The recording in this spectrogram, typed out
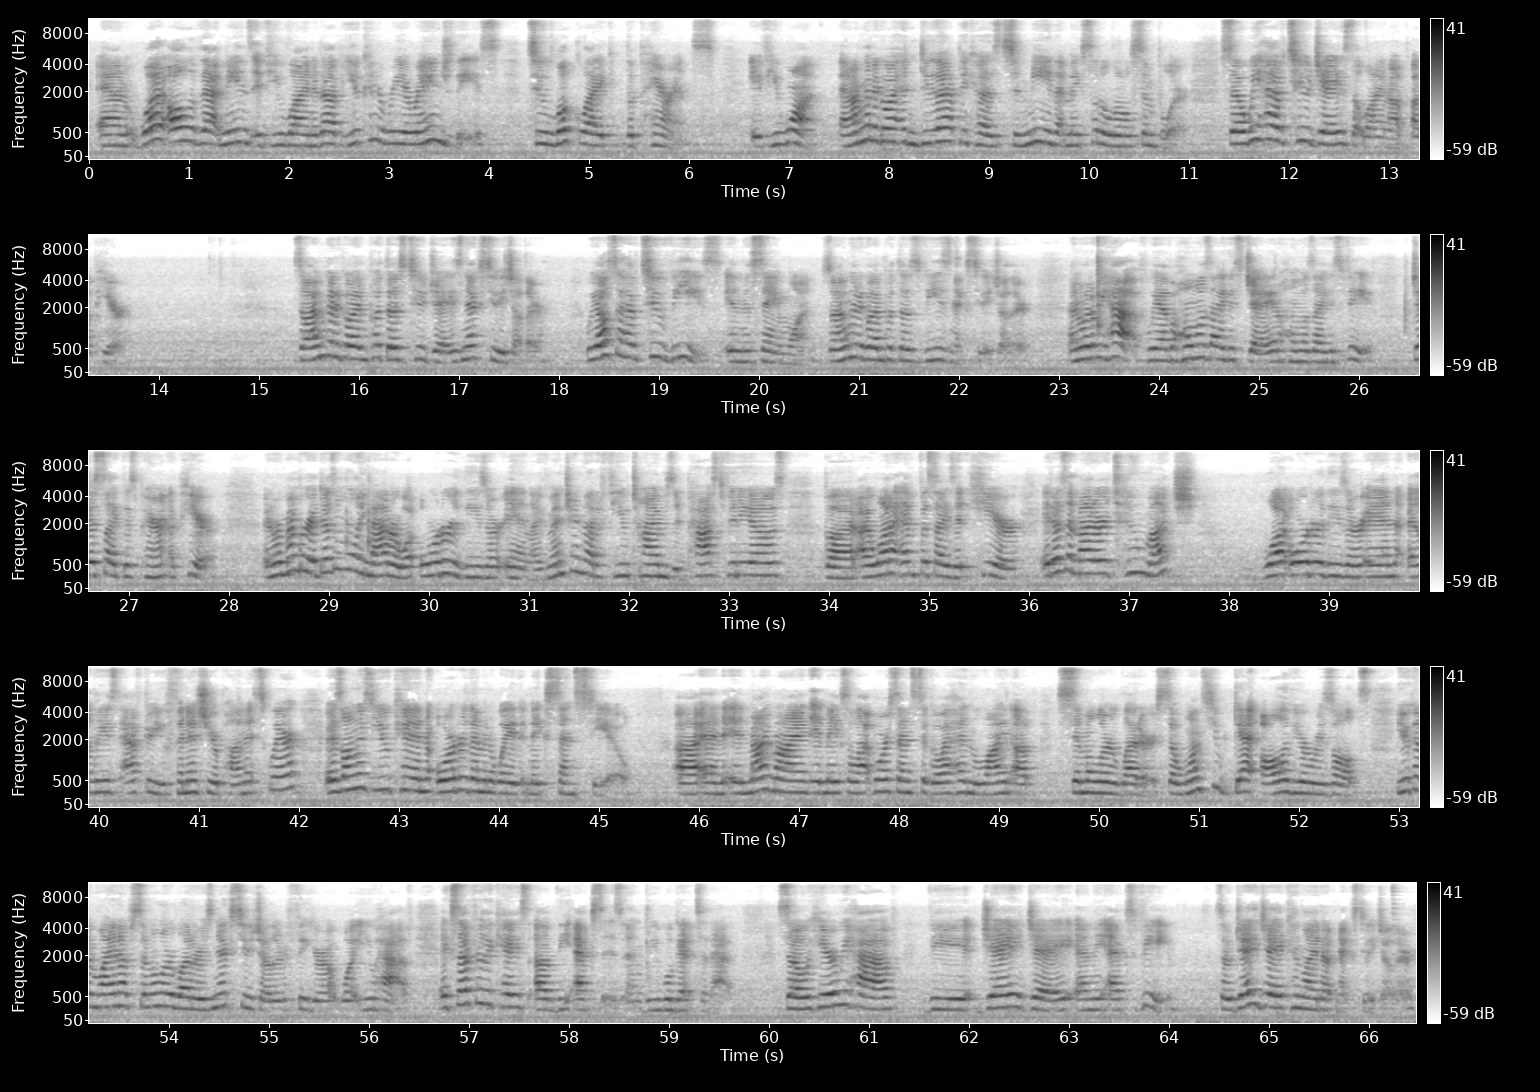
And what all of that means, if you line it up, you can rearrange these to look like the parents if you want. And I'm going to go ahead and do that because to me that makes it a little simpler. So we have two J's that line up up here. So I'm going to go ahead and put those two J's next to each other. We also have two V's in the same one. So I'm going to go ahead and put those V's next to each other. And what do we have? We have a homozygous J and a homozygous V, just like this parent up here. And remember, it doesn't really matter what order these are in. I've mentioned that a few times in past videos, but I want to emphasize it here. It doesn't matter too much what order these are in, at least after you finish your Punnett square, as long as you can order them in a way that makes sense to you. Uh, and in my mind, it makes a lot more sense to go ahead and line up similar letters. So once you get all of your results, you can line up similar letters next to each other to figure out what you have, except for the case of the X's, and we will get to that. So here we have the JJ and the XV. So JJ can line up next to each other.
